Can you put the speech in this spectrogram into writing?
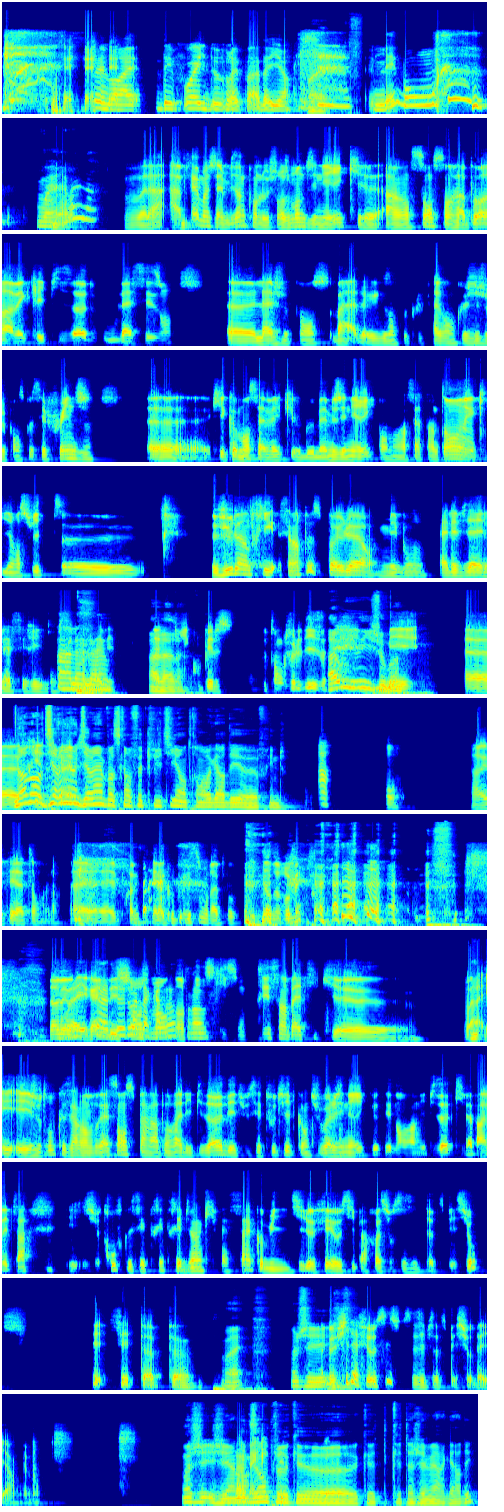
C'est vrai. Des fois, ils devraient pas, d'ailleurs. Ouais. Mais bon. voilà, voilà. Voilà. Après, moi, j'aime bien quand le changement de générique euh, a un sens en rapport avec l'épisode ou la saison. Euh, là, je pense, bah, l'exemple le plus flagrant que j'ai, je pense que c'est Fringe, euh, qui commence avec le même générique pendant un certain temps et qui ensuite, euh, vu l'intrigue, c'est un peu spoiler, mais bon, elle est vieille la série. Donc Ah là là. avez- Ah là là. J'ai coupé le, son le temps que je le dise. Ah oui, oui, je vois. mais, euh, non, non, Fringe, dis rien, même, dis rien, parce qu'en fait, Lutti est en train de regarder euh, Fringe. Arrêtez, attends. Alors, Euh, le problème, c'est qu'elle a coupé le son, on a pas pu dire de remettre. Non, mais voilà, il y a quand même des changements dans. Fringe qui sont très sympathiques. euh, Voilà, et, et je trouve que ça a un vrai sens par rapport à l'épisode. Et tu sais tout de suite quand tu vois le générique que tu es dans un épisode qui va parler de ça. Et je trouve que c'est très très bien qu'il fasse ça. Community le fait aussi parfois sur ses épisodes spéciaux. Et c'est top. ouais. Moi, j'ai. Buffy l'a fait aussi sur ses épisodes spéciaux d'ailleurs. Mais bon. Moi, j'ai j'ai un Ouais, mec, exemple tu- que, euh, que, que t'as jamais regardé.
